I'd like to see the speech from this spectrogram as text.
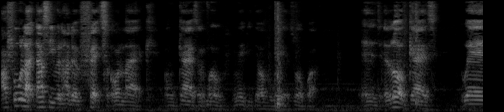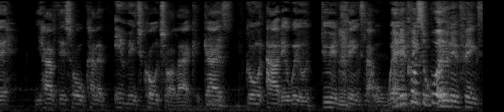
I feel like that's even had an effect on like on guys as well. Maybe the other way as well, but and a lot of guys where you have this whole kind of image culture, like guys going out their way or doing Mm. things like or wearing things or owning things.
